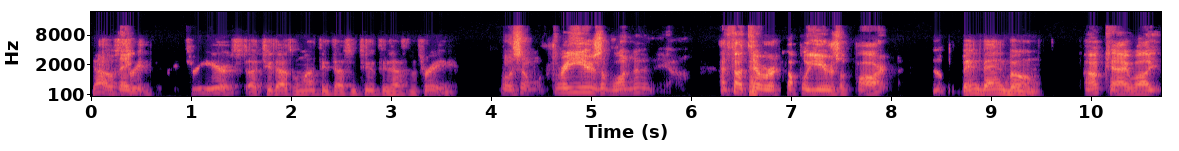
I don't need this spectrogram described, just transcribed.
No, it was they, three three years. Uh, two thousand one, two thousand two, two thousand three. Was it three years of one? I thought they were a couple years apart. Bing bang boom. Okay, well, you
